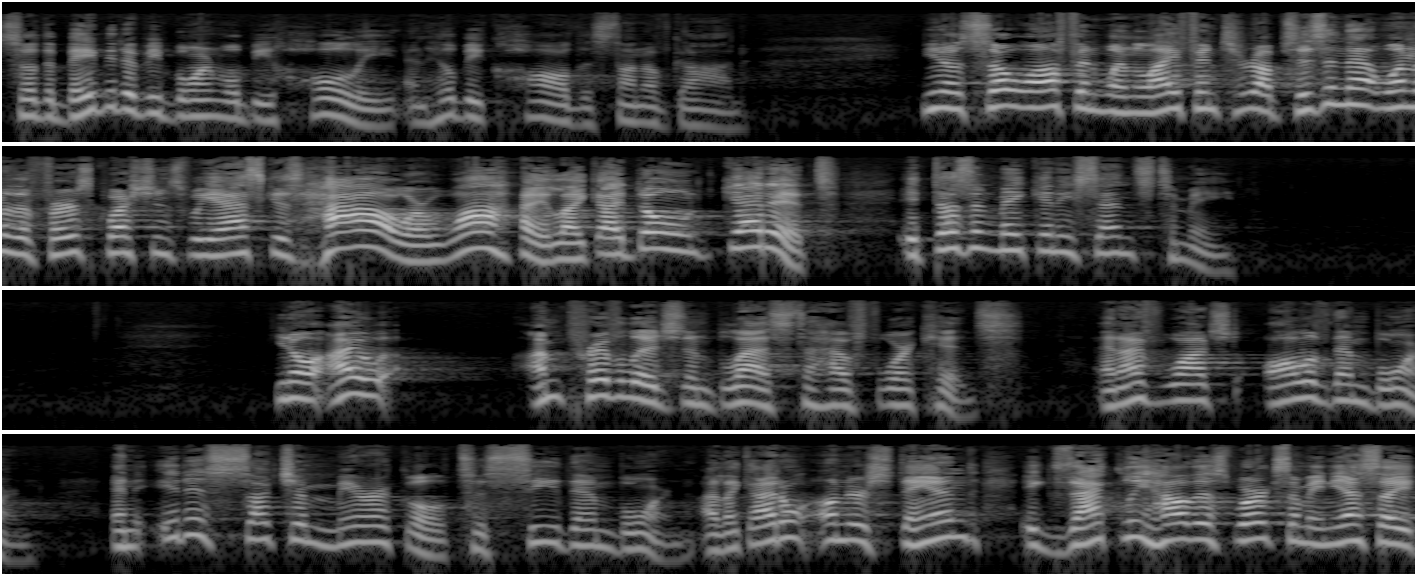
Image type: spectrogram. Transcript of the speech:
So the baby to be born will be holy, and he'll be called the Son of God. You know, so often when life interrupts, isn't that one of the first questions we ask is how or why? Like, I don't get it. It doesn't make any sense to me. You know, I, I'm privileged and blessed to have four kids, and I've watched all of them born. And it is such a miracle to see them born. I, like, I don't understand exactly how this works. I mean, yes, I,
